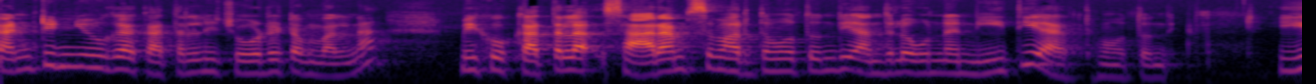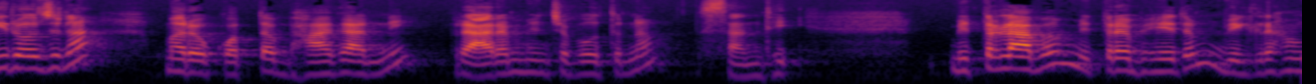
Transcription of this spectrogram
కంటిన్యూగా కథల్ని చూడటం వలన మీకు కథల సారాంశం అర్థమవుతుంది అందులో ఉన్న నీతి అర్థమవుతుంది. ఈ రోజున మరో కొత్త భాగాన్ని ప్రారంభించబోతున్నాం సంధి. మిత్రలాభం మిత్రభేదం విగ్రహం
